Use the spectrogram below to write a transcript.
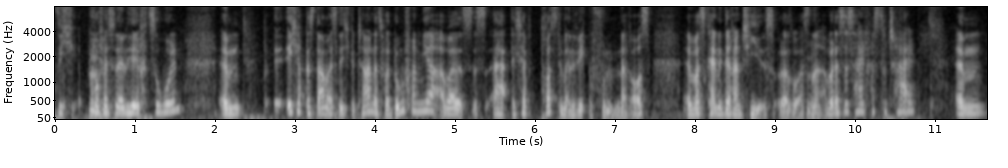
sich professionelle Hilfe zu holen. Ähm, ich habe das damals nicht getan, das war dumm von mir, aber es ist, äh, ich habe trotzdem einen Weg gefunden daraus, äh, was keine Garantie ist oder sowas. Ne? Aber das ist halt was total. Ähm,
